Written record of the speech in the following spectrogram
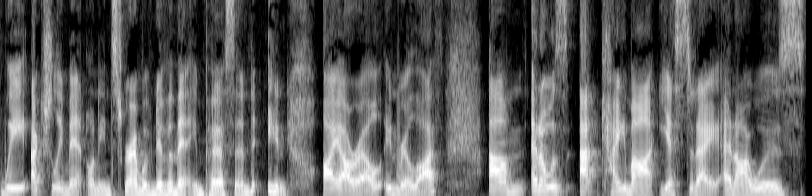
we actually met on Instagram. We've never met in person in IRL in real life. Um, and I was at Kmart yesterday and I was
